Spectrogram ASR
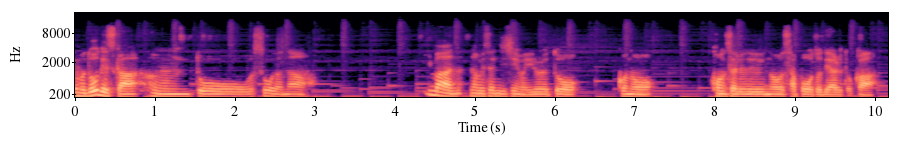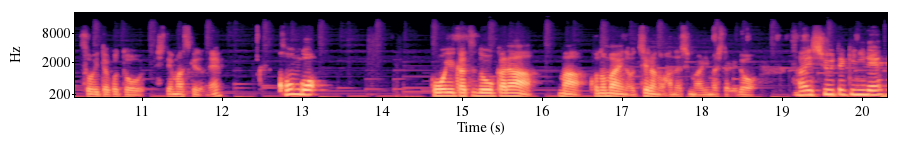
でもどうですか？うんと、そうだな。今、直美さん自身はいろいろと、このコンサルのサポートであるとか、そういったことをしてますけどね。今後、こういう活動から、まあ、この前のチェラの話もありましたけど、最終的にね、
